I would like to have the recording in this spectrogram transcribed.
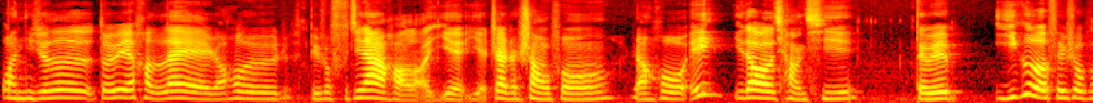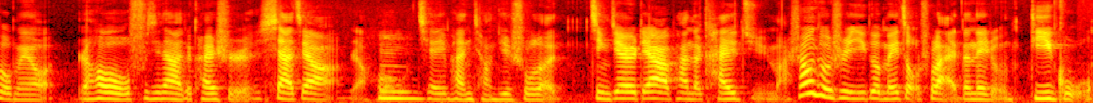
哇，你觉得德约也很累，然后比如说弗吉纳好了，也也占着上风，然后哎，一到抢七，德约。一个非收破没有，然后弗吉纳就开始下降，然后前一盘抢七输了，紧接着第二盘的开局马上就是一个没走出来的那种低谷，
